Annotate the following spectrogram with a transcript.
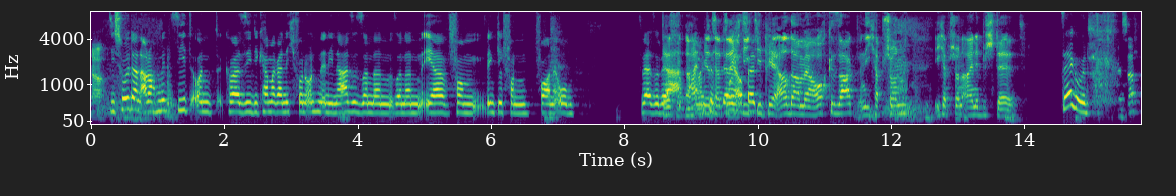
ja. die Schultern auch noch mitzieht und quasi die Kamera nicht von unten in die Nase, sondern, sondern eher vom Winkel von vorne oben. Das wäre so der. Das hat mir tatsächlich die PR-Dame auch gesagt und ich habe schon, ich habe schon eine bestellt. Sehr gut. Besser?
